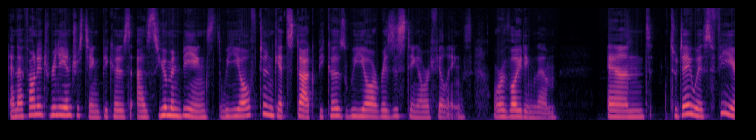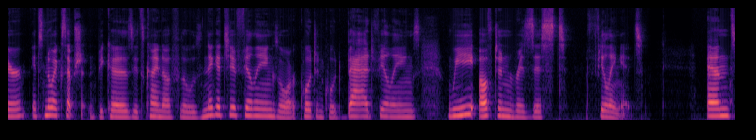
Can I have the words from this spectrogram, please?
And I found it really interesting because as human beings, we often get stuck because we are resisting our feelings or avoiding them. And today with fear, it's no exception because it's kind of those negative feelings or quote unquote bad feelings. We often resist feeling it. And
